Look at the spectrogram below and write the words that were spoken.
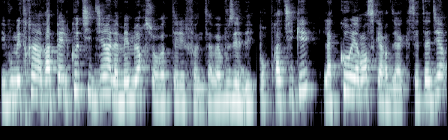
et vous mettrez un rappel quotidien à la même heure sur votre téléphone. Ça va vous aider pour pratiquer la cohérence cardiaque, c'est-à-dire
